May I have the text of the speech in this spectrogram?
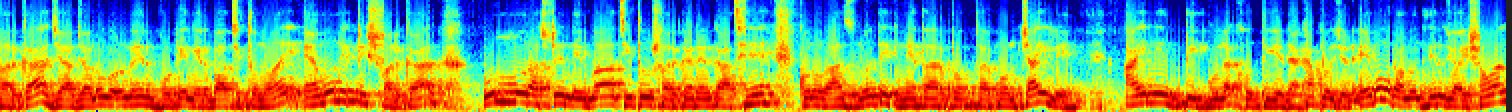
সরকার যা জনগণের ভোটে নির্বাচিত নয়, এমন একটি সরকার অন্য রাষ্ট্রের নির্বাচিত সরকারের কাছে কোন রাজনৈতিক নেতার প্রত্যর্পণ চাইলে আইনি দিকগুলা খতিয়ে দেখা প্রয়োজন। এবং রণধীর জয়সওয়াল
